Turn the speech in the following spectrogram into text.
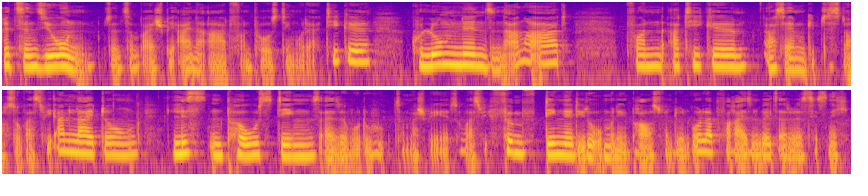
Rezensionen sind zum Beispiel eine Art von Posting oder Artikel. Kolumnen sind eine andere Art von Artikel. Außerdem gibt es noch sowas wie Anleitung, Listenpostings, also wo du zum Beispiel sowas wie fünf Dinge, die du unbedingt brauchst, wenn du in Urlaub verreisen willst. Also das ist jetzt nicht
